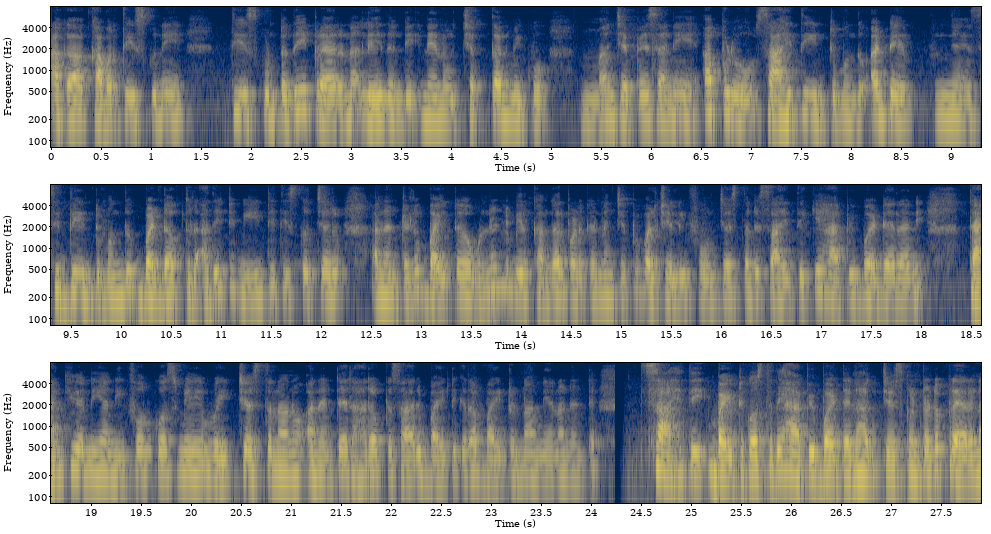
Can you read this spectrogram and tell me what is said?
ఆ కవర్ తీసుకుని తీసుకుంటుంది ప్రేరణ లేదండి. నేను చెప్తాను మీకు అని చెప్పేసి అని అప్పుడు సాహితీ ఇంటి ముందు అంటే సిద్ధి ఇంటి ముందు బండి అదేంటి మీ ఇంటి తీసుకొచ్చారు? అని అంటాడు. బయట ఉండండి మీరు కంగారు పడకండి అని చెప్పి వాళ్ళ చెల్లి ఫోన్ చేస్తాడు సాహితీకి హ్యాపీ బర్త్డే అని థ్యాంక్ యూ అని నీ ఫోన్ కోసమే వెయిట్ చేస్తున్నాను అని అంటే రారా ఒక్కసారి బయటికి రా బయట ఉన్నాను నేను అని అంటే సాహితి బయటకు వస్తుంది హ్యాపీ బర్త్డేని హక్ చేసుకుంటాడు. ప్రేరణ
